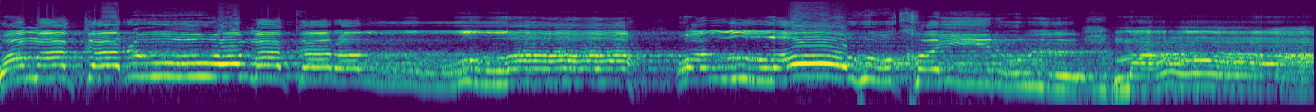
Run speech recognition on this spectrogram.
ওয়ামাকারু ওয়ামাকারাল্লাহ ওয়াল্লাহু খায়রুল মাকিরিন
